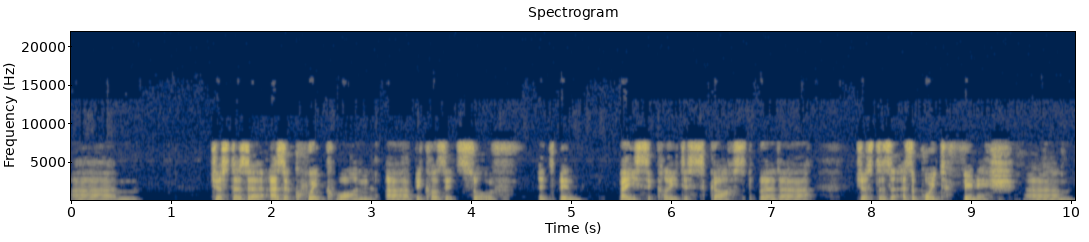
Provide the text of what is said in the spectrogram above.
Um, just as a as a quick one, uh, because it's sort of it's been basically discussed, but uh, just as as a point to finish. Um,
